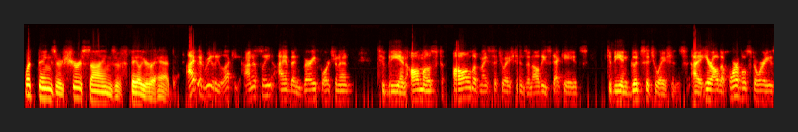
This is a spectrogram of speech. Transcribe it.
what things are sure signs of failure ahead? I've been really lucky, honestly. I have been very fortunate to be in almost all of my situations in all these decades to be in good situations. I hear all the horrible stories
